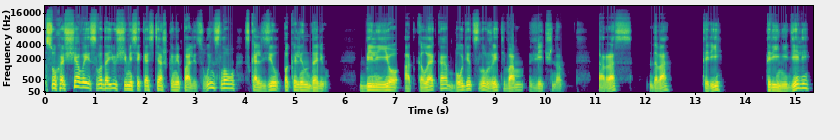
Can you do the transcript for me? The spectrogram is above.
Сухощавый с выдающимися костяшками палец Уинслоу скользил по календарю. «Белье от Клека будет служить вам вечно». Раз, два, три. Три недели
